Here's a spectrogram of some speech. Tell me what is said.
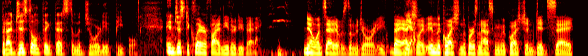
but i just don't think that's the majority of people and just to clarify neither do they no one said it was the majority they actually yeah. in the question the person asking the question did say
